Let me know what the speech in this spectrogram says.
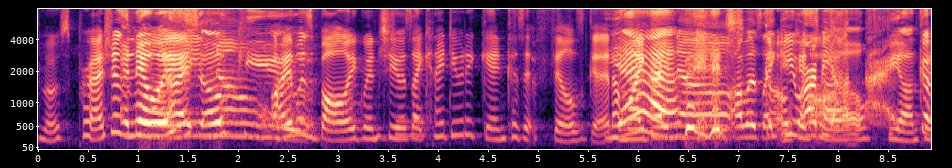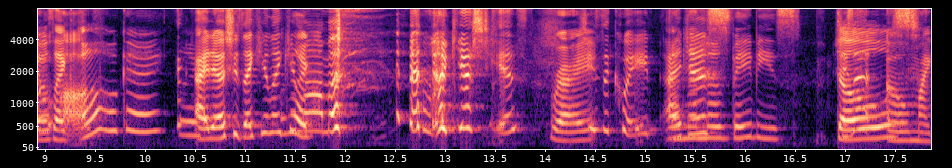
the most precious and voice. it was I so know. cute. I was bawling when she was like, "Can I do it again? Because it feels good." I'm Yeah. like, I know. "Bitch, I was like, you could are tell Beyonce. Beyonce Go was like, off. oh okay. Like, I know. She's like, you're like I'm your like- mama. Like, yes, she is. right. She's a queen. I and then just those babies. She's a- oh my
